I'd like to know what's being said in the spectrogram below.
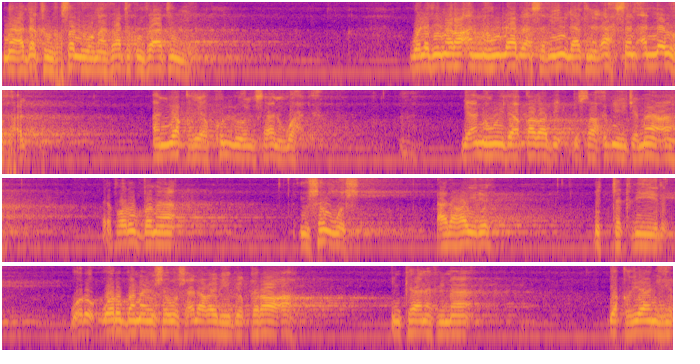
ما أدركتم فصلوا وما فاتكم فأتموا. والذي نرى أنه لا بأس به لكن الأحسن أن لا يفعل أن يقضي كل إنسان وحده. لأنه إذا قضى بصاحبه جماعة فربما يشوش على غيره بالتكبير وربما يشوش على غيره بالقراءة إن كان فيما يقضيانه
